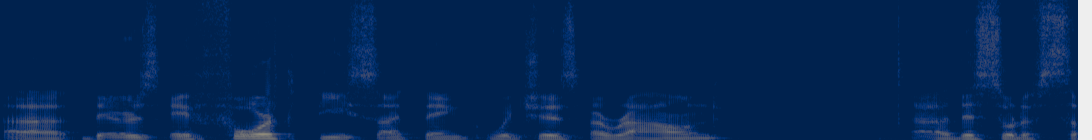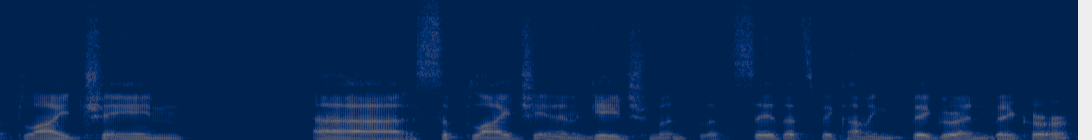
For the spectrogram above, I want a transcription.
Uh, there's a fourth piece I think which is around uh, this sort of supply chain uh, supply chain engagement, let's say, that's becoming bigger and bigger.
